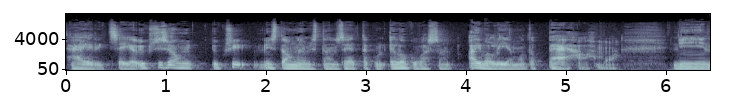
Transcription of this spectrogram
häiritsee. Ja yksi, se on, yksi niistä ongelmista on se, että kun elokuvassa on aivan liian monta päähahmoa, niin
